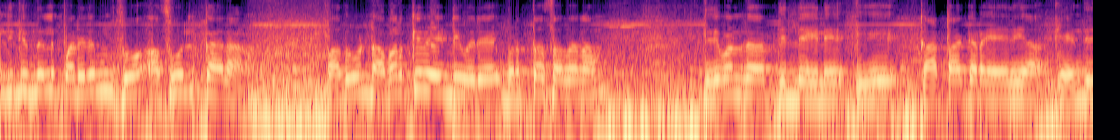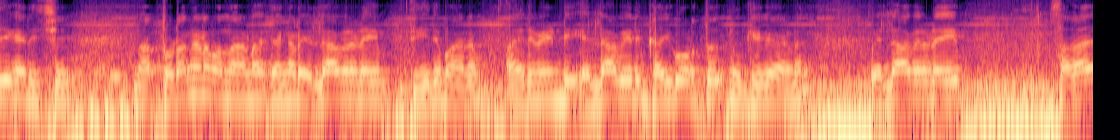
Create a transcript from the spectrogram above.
ഇരിക്കുന്നതിൽ പലരും അസൂൽക്കാരാണ്. അപ്പോൾ അതുകൊണ്ട് അവർക്ക് വേണ്ടി ഒരു വൃത്തസദനം തിരുവനന്തപുരം ജില്ലയിൽ ഈ കാട്ടാക്കട ഏരിയ കേന്ദ്രീകരിച്ച് തുടങ്ങണമെന്നാണ് ഞങ്ങളുടെ എല്ലാവരുടെയും തീരുമാനം. അതിനുവേണ്ടി എല്ലാവരും കൈകോർത്ത് നിൽക്കുകയാണ്. എല്ലാവരുടെയും സഹായ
